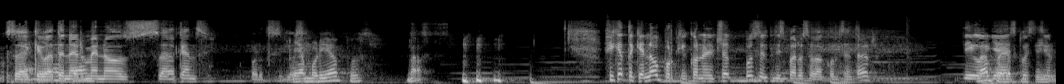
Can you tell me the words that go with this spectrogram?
O sea, que va a tener menos alcance, por decirlo ¿Ya murió? Pues no. Fíjate que no, porque con el shot, pues el disparo se va a concentrar. Digo, ya es pues cuestión.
